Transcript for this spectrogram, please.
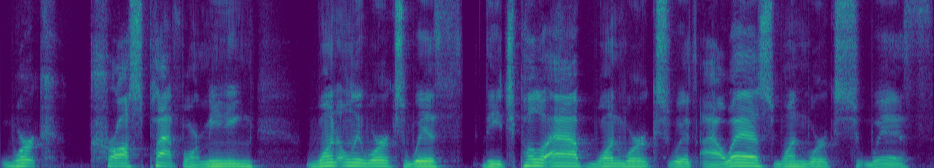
work cross platform, meaning one only works with the Chipolo app, one works with iOS, one works with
